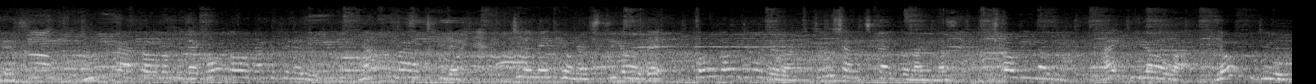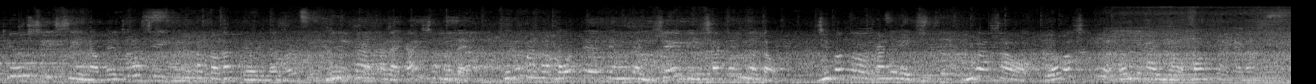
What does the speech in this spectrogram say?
ですミーター登録で公道が走れるナンバー付きです中免許が必要で公道上では普通車扱いとなります一人乗り排気量は 49cc の珍しい車となっておりますミーターから会社まで車の法定点検整備車検など地元ガレージ湯浅をよろしくお願いを申し上げます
